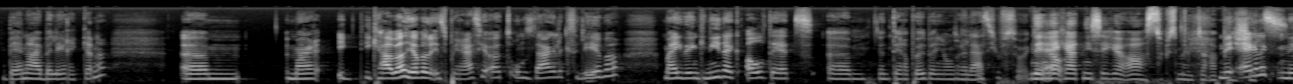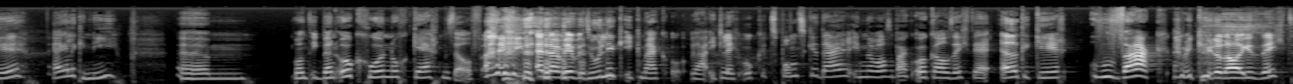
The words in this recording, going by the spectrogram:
bijna hebben leren kennen. Um, maar ik, ik haal wel heel veel inspiratie uit ons dagelijks leven. Maar ik denk niet dat ik altijd ehm, een therapeut ben in onze relatie of zo. Ik nee, hij gaat niet zeggen, ah, stop eens met je therapie. Nee, eigenlijk, nee, eigenlijk niet. Ehm, want ik ben ook gewoon nog keihard mezelf. en daarmee bedoel ik, ik, maak, ja, ik leg ook het sponsje daar in de wasbak. Ook al zegt hij elke keer, hoe vaak heb ik u dat al gezegd?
